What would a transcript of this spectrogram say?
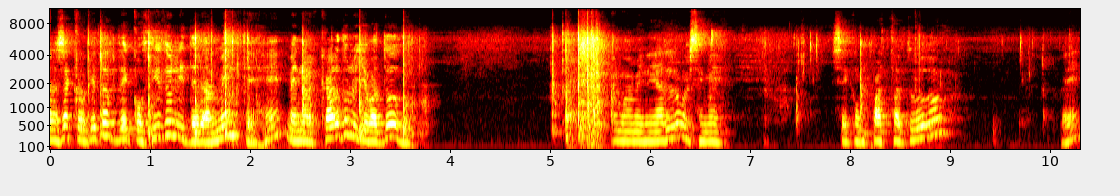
van a ser croquetas de cocido literalmente, ¿eh? Menos el cardo lo lleva todo. Vamos a menearlo, que se, me, se compacta todo. ¿Veis?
